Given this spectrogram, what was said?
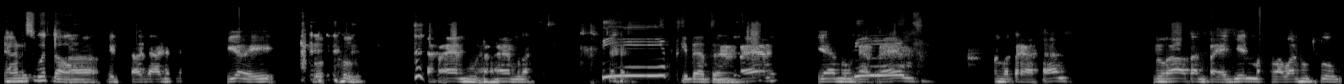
Jangan disebut dong. uh, misalnya ada iya i Bung RM Bung RM lah Tit, kita tuh. RM ya Bung RM mengutarakan mural tanpa izin melawan hukum.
